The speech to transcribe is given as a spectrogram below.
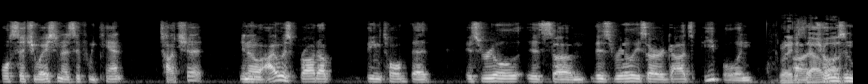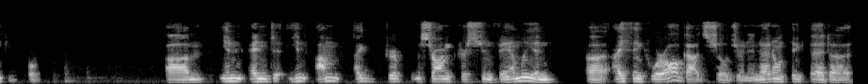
whole situation as if we can't touch it? You know, I was brought up being told that Israel is um, the Israelis are God's people and uh, chosen people. Um, and, and you know, I'm I grew up in a strong Christian family, and uh, I think we're all God's children. And I don't think that uh,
